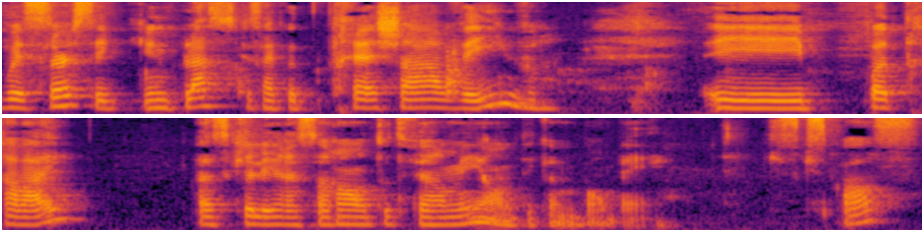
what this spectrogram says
Whistler, c'est une place où ça coûte très cher vivre et pas de travail parce que les restaurants ont tout fermé. On était comme bon ben, qu'est-ce qui se passe?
